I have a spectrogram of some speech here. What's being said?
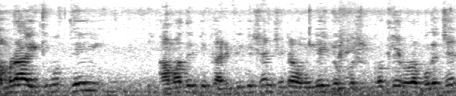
আমরা ইতিমধ্যেই আমাদের যে ক্লারিফিকেশন সেটা অনুযায়ী যোগ্য শিক্ষকদের ওরা বলেছেন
